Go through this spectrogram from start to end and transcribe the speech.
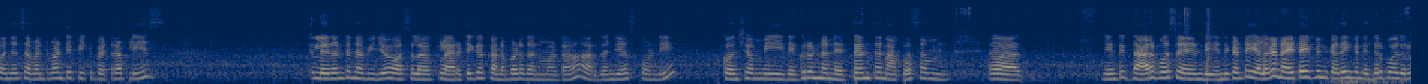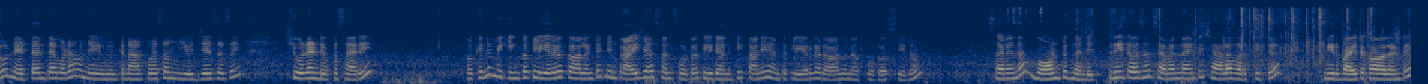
కొంచెం సెవెన్ ట్వంటీ పీకి పెట్టరా ప్లీజ్? లేదంటే నా వీడియో అసలు క్లారిటీగా కనబడదు అనమాట అర్థం చేసుకోండి. కొంచెం మీ దగ్గర ఉన్న నెట్ అంతా నా కోసం ఏంటి దారపోసేయండి ఎందుకంటే ఎలాగ నైట్ అయిపోయింది కదా ఇంకా నిద్రపోదురు. నెట్ అంతా కూడా నేను ఇంకా నా కోసం యూజ్ చేసేసి చూడండి ఒకసారి. ఓకేనా? మీకు ఇంకా క్లియర్గా కావాలంటే నేను ట్రై చేస్తాను ఫోటో తీయడానికి కానీ అంత క్లియర్గా రాదు నాకు ఫొటోస్ తీయడం. సరేనా? బాగుంటుందండి. త్రీ థౌజండ్ సెవెన్ నైంటీ చాలా వర్త్ ఇట్ మీరు బయట కావాలంటే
